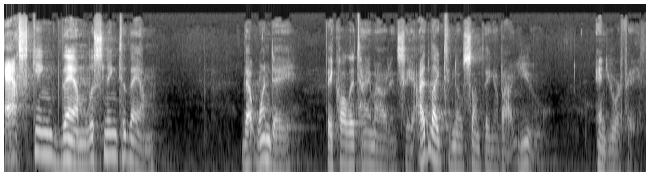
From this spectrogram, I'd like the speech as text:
asking them, listening to them, that one day they call a time out and say, I'd like to know something about you and your faith.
